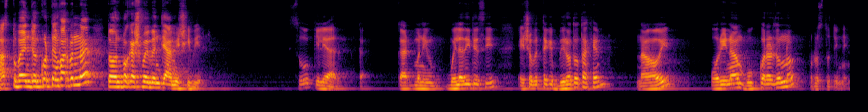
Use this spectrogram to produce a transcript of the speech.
বাস্তবায়ন যখন করতে পারবেন না, তখন প্রকাশ পাইবেন যে আমি শিবির। সো ক্লিয়ার কাট মানে বইলা দিতেছি, এসবের থেকে বিরত থাকেন, না হয় পরিণাম বুক করার জন্য প্রস্তুতি নিন।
